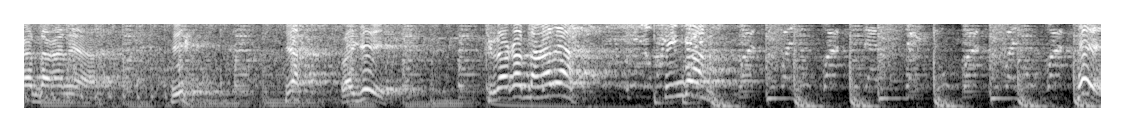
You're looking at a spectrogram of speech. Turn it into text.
Gerakan tangannya. Ih, Ya, lagi. Gerakan tangannya. Pinggang. Hei.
